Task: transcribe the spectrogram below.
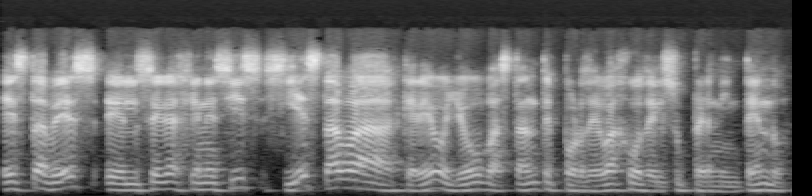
esta vez el Sega Genesis sí estaba, creo yo, bastante por debajo del Super Nintendo.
